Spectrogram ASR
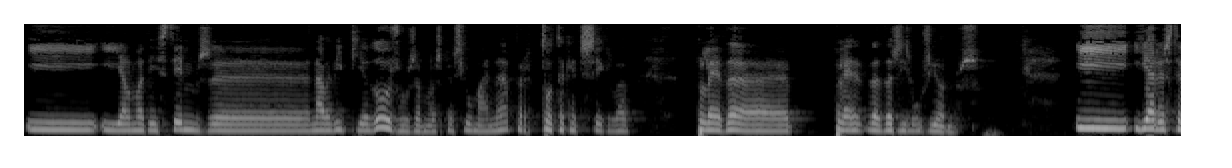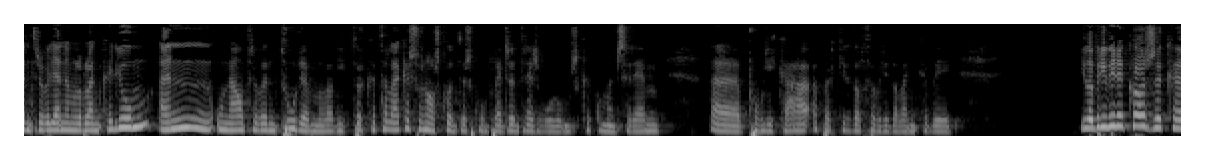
i, i al mateix temps eh, anava a dir piadosos amb l'espècie humana per tot aquest segle ple de, ple de desil·lusions. I, I ara estem treballant amb la Blanca Llum en una altra aventura amb la Víctor Català, que són els contes complets en tres volums que començarem a publicar a partir del febrer de l'any que ve. I la primera cosa que,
